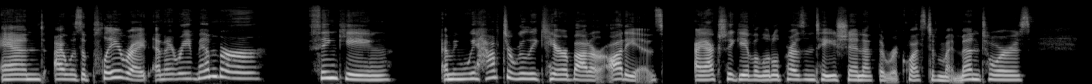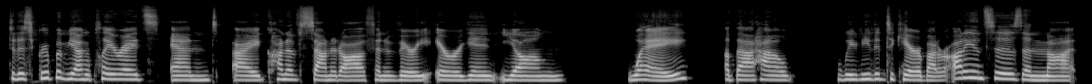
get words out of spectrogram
And I was a playwright. And I remember thinking, I mean, we have to really care about our audience. I actually gave a little presentation at the request of my mentors to this group of young playwrights, and I kind of sounded off in a very arrogant, young way about how we needed to care about our audiences and not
